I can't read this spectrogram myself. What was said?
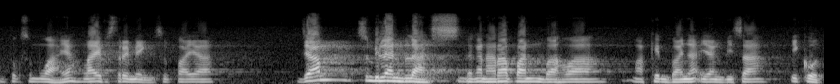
untuk semua ya, live streaming supaya jam 19 dengan harapan bahwa makin banyak yang bisa ikut.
